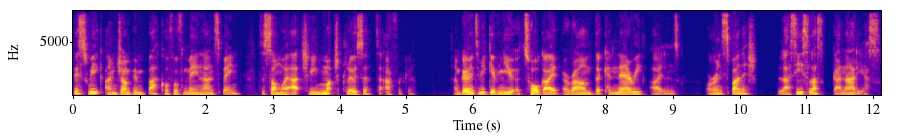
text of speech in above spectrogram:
This week I'm jumping back off of mainland Spain to somewhere actually much closer to Africa. I'm going to be giving you a tour guide around the Canary Islands or in Spanish, Las Islas Canarias.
